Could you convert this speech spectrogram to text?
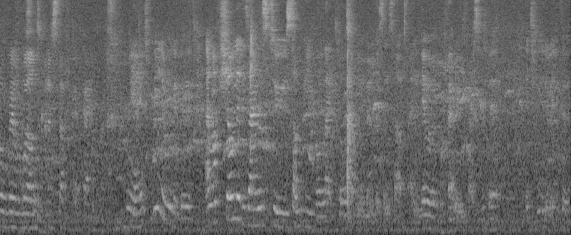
all real world kind of stuff going. Yeah, it's really, really good. And I've shown the designs to some people, like close family members and stuff, and they were very impressed with it. It's really, really good.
